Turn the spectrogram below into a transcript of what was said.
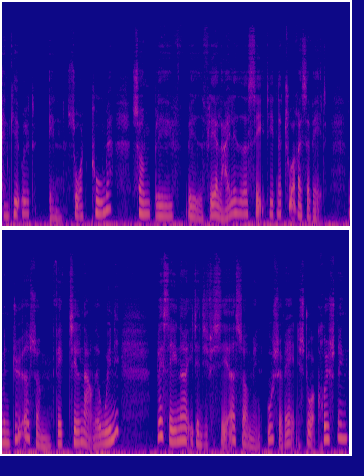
angiveligt en sort puma, som blev ved flere lejligheder set i et naturreservat. Men dyret, som fik tilnavnet Winnie, blev senere identificeret som en usædvanlig stor krydsning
